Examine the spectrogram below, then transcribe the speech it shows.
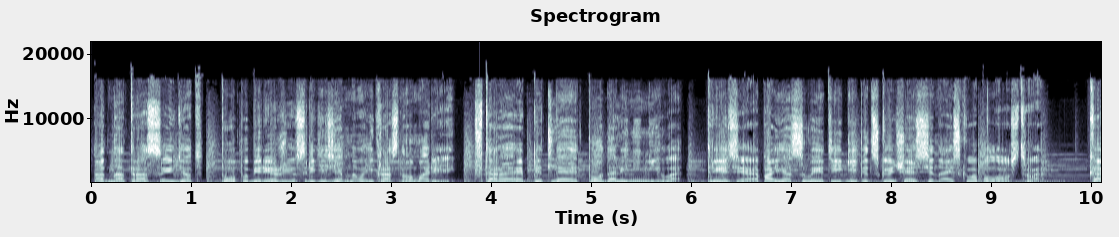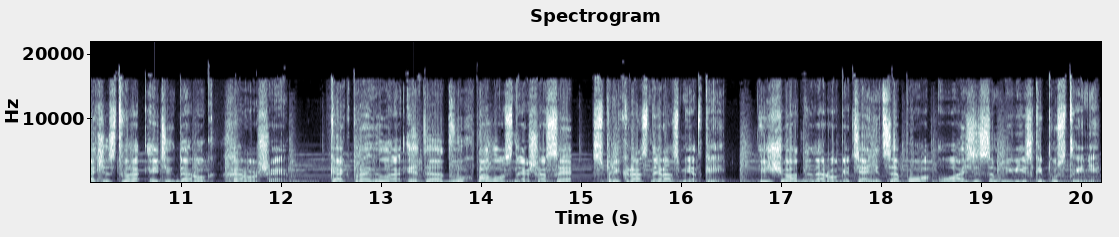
Одна трасса идет по побережью Средиземного и Красного морей. Вторая петляет по долине Нила. Третья опоясывает египетскую часть Синайского полуострова. Качество этих дорог хорошее. Как правило, это двухполосное шоссе с прекрасной разметкой. Еще одна дорога тянется по оазисам Ливийской пустыни.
